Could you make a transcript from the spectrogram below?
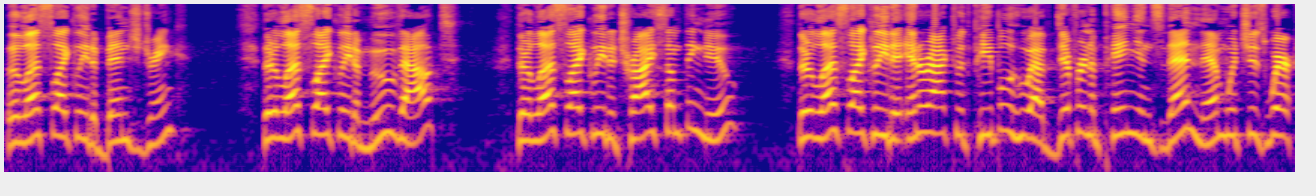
They're less likely to binge drink. They're less likely to move out. They're less likely to try something new. They're less likely to interact with people who have different opinions than them, which is where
